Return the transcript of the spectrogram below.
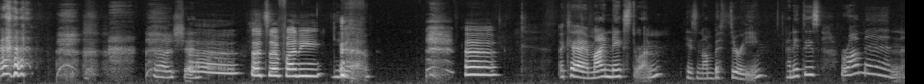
oh shit! Ah, that's so funny. Yeah. Ah. Okay, my next one is number three, and it is ramen.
